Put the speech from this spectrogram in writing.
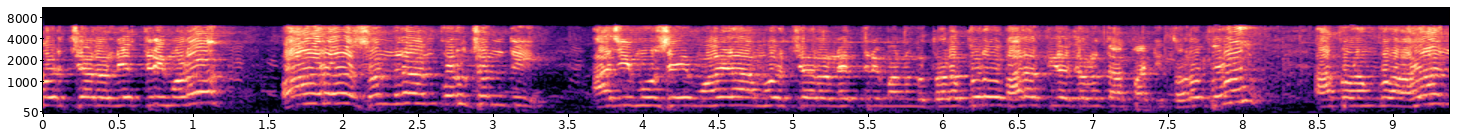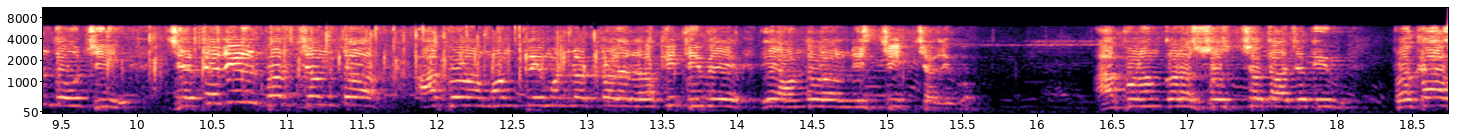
ମୋର୍ଚ୍ଚାର ନେତ୍ରୀମଣ ଅହରହ ସଂଗ୍ରାମ କରୁଛନ୍ତି। ଆଜି ମୁଁ ସେଇ ମହିଳା ମୋର୍ଚ୍ଚାର ନେତ୍ରୀମାନଙ୍କ ତରଫରୁ ଭାରତୀୟ ଜନତା ପାର୍ଟି ତରଫରୁ ଆପଣଙ୍କୁ ଆହ୍ୱାନ ଦଉଛି ଯେତେ ଦିନ ପର୍ଯ୍ୟନ୍ତ ଆପଣ ମନ୍ତ୍ରିମଣ୍ଡଳ ତଳେ ରଖିଥିବେ ଏ ଆନ୍ଦୋଳନ ନିଶ୍ଚିତ ଚାଲିବ। ଆପଣଙ୍କର ସ୍ୱଚ୍ଛତା ଯଦି ପ୍ରକାଶ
